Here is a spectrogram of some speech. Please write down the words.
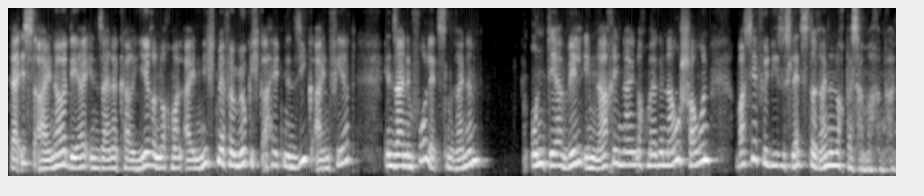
Da ist einer, der in seiner Karriere noch mal einen nicht mehr für möglich gehaltenen Sieg einfährt in seinem vorletzten Rennen und der will im Nachhinein noch mal genau schauen, was er für dieses letzte Rennen noch besser machen kann.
